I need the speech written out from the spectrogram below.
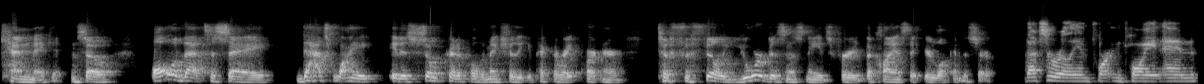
can make it. And so all of that to say, that's why it is so critical to make sure that you pick the right partner to fulfill your business needs for the clients that you're looking to serve. That's a really important point. And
